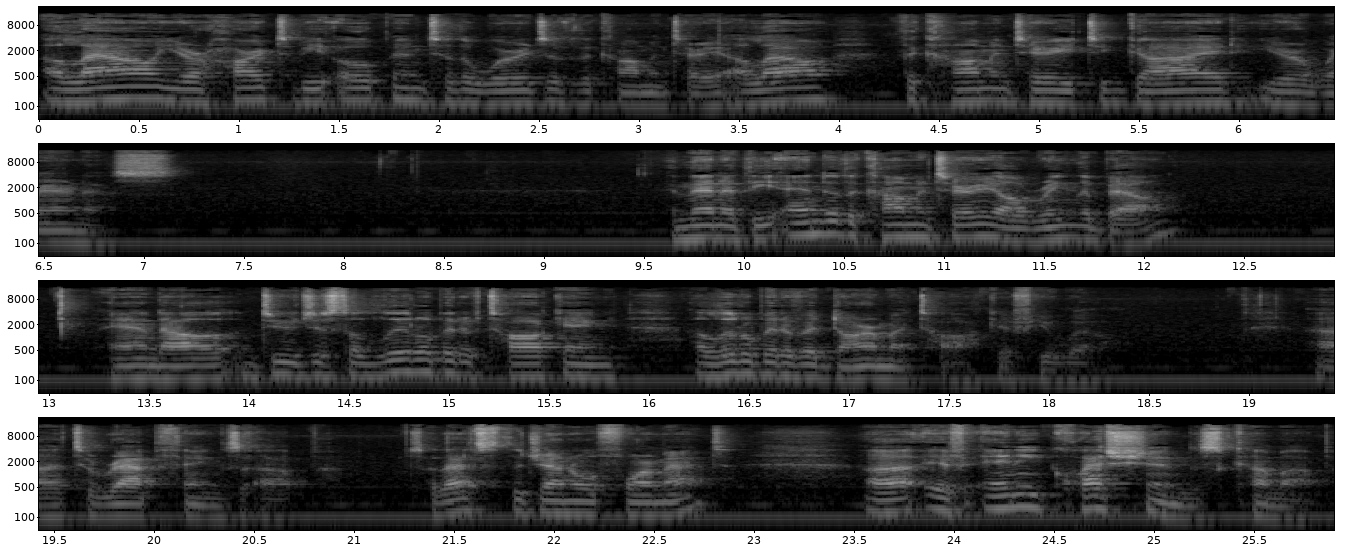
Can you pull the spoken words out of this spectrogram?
allow your heart to be open to the words of the commentary. Allow the commentary to guide your awareness. And then at the end of the commentary, I'll ring the bell and I'll do just a little bit of talking, a little bit of a Dharma talk, if you will, uh, to wrap things up. So that's the general format. Uh, if any questions come up,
